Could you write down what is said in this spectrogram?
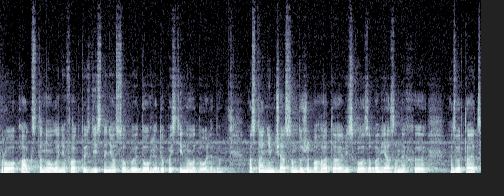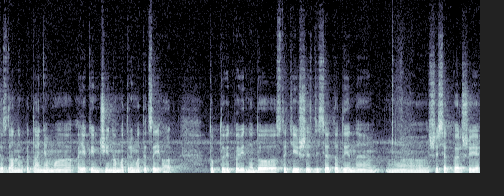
про акт встановлення факту здійснення особою догляду постійного догляду. Останнім часом дуже багато військовозобов'язаних е, звертаються з даним питанням, а яким чином отримати цей акт. Тобто, відповідно до статті 61 е, е, 61 е,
